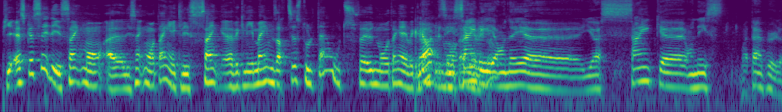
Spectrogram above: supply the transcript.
Puis est-ce que c'est les cinq, mon- les cinq montagnes avec les cinq avec les mêmes artistes tout le temps ou tu fais une montagne avec un non, c'est cinq, et on est, euh, il y a cinq, on est, attends un peu là.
